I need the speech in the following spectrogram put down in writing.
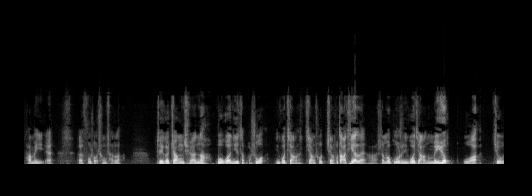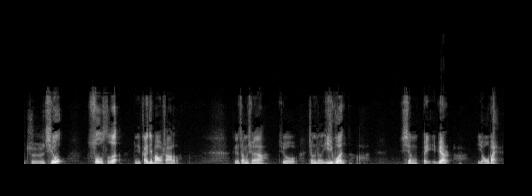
他们也呃俯首称臣了。这个张权呢，不管你怎么说，你给我讲讲出讲出大天来啊，什么故事你给我讲都没用，我。就只求速死，你赶紧把我杀了吧！这个张权啊，就整整衣冠啊，向北边啊摇拜，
